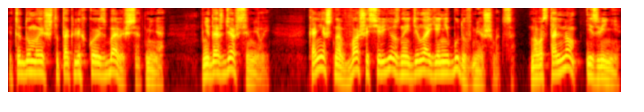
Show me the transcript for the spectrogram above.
И ты думаешь, что так легко избавишься от меня? Не дождешься, милый. Конечно, в ваши серьезные дела я не буду вмешиваться, но в остальном извини.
